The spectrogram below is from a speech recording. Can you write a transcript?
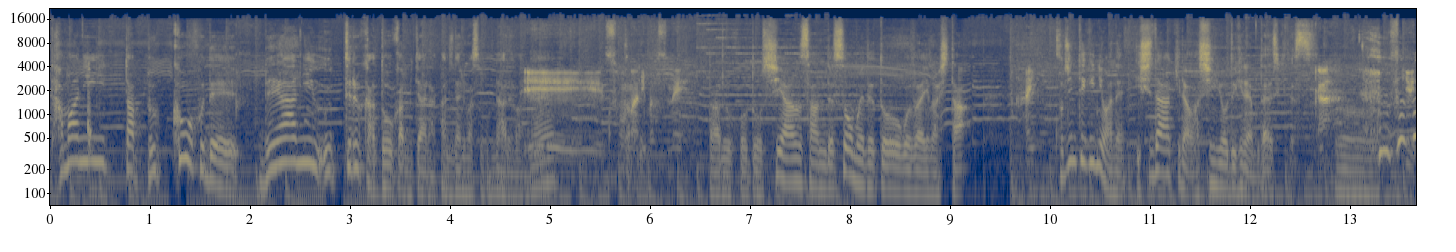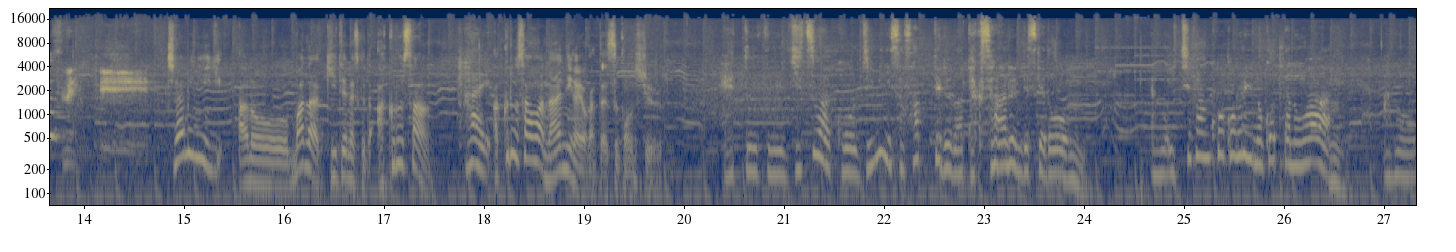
たまに行ったブックオフでレアに売ってるかどうかみたいな感じになりますもんねあれはね、えーそうなりますね。なるほど。シアンさんです。おめでとうございました。はい。個人的にはね石田明は信用できないも大好きです。あうん。好きですね。えちなみに、あのーまだ聞いてないですけどアクルさん。はい。アクルさんは何が良かったです今週？えっとですね実はこう地味に刺さってるのはたくさんあるんですけど、うんあの一番心に残ったのは、うんあの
